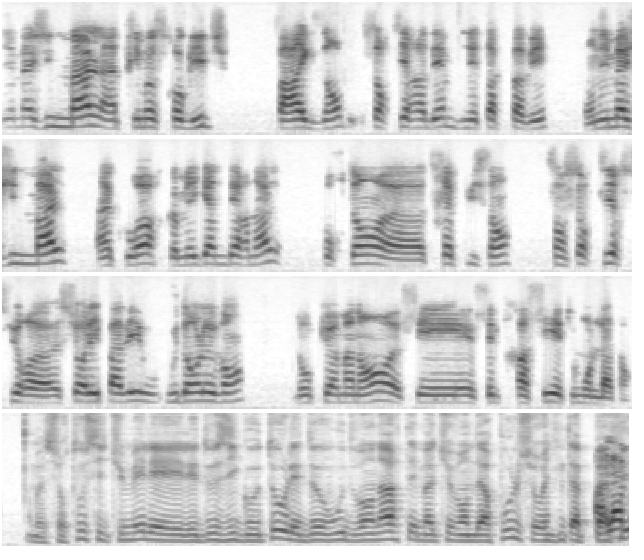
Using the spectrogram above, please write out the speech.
J'imagine mal un Primoz Roglic, par exemple, sortir indemne d'une étape pavée. On imagine mal un coureur comme Egan Bernal, pourtant euh, très puissant, s'en sortir sur, euh, sur les pavés ou, ou, dans le vent. Donc euh, maintenant, c'est le tracé et tout le monde l'attend. Bah surtout si tu mets les, les deux zigotos, les deux Wood Van Aert et Mathieu Van Der Poel sur une étape pavée,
